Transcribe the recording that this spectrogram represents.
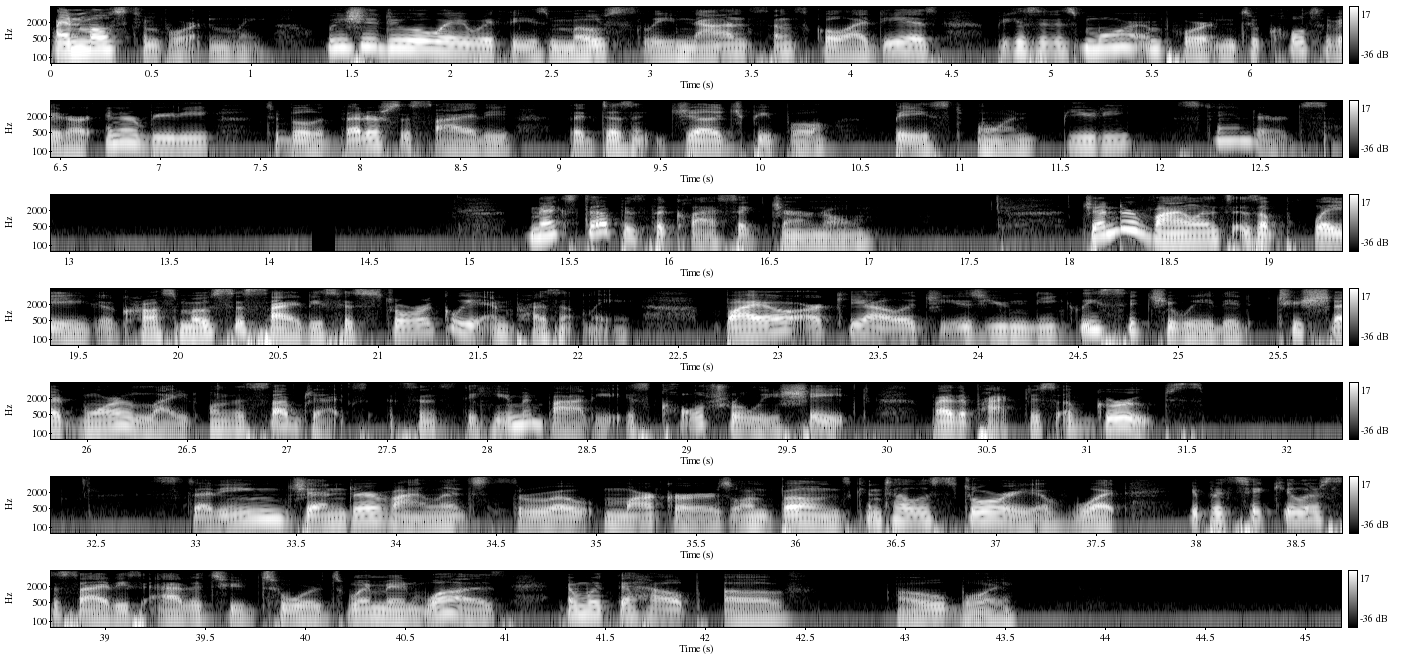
And most importantly, we should do away with these mostly nonsensical ideas because it is more important to cultivate our inner beauty to build a better society that doesn't judge people based on beauty standards. Next up is the Classic Journal. Gender violence is a plague across most societies historically and presently. Bioarchaeology is uniquely situated to shed more light on the subjects since the human body is culturally shaped by the practice of groups. Studying gender violence through markers on bones can tell a story of what a particular society's attitude towards women was, and with the help of, oh boy,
